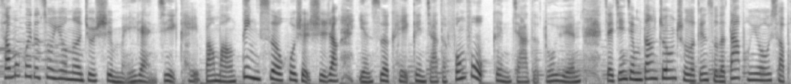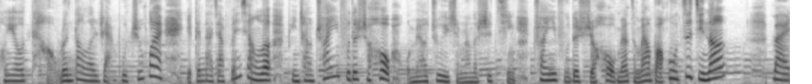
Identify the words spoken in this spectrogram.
草木灰的作用呢，就是美染剂，可以帮忙定色，或者是让颜色可以更加的丰富，更加的多元。在今天节目当中，除了跟所有的大朋友、小朋友讨论到了染布之外，也跟大家分享了平常穿衣服的时候我们要注意什么样的事情。穿衣服的时候，我们要怎么样保护自己呢？买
